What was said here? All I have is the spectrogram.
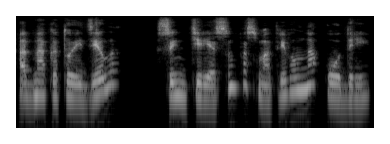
однако то и дело с интересом посматривал на Одри.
